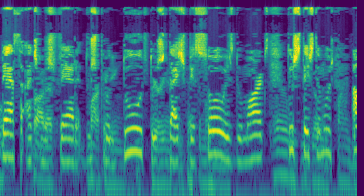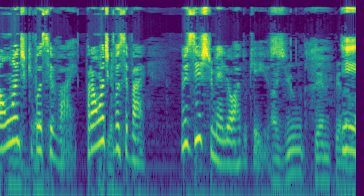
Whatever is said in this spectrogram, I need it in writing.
dessa atmosfera, dos produtos, das pessoas, do Marx, dos testemunhos, aonde que você vai? Para onde que você vai? Não existe melhor do que isso. E,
